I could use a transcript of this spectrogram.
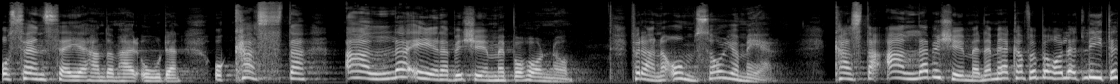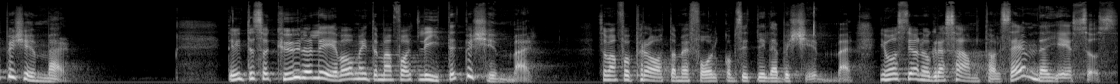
och sen säger han de här orden och kasta alla era bekymmer på honom. För han har omsorg om er. Kasta alla bekymmer, nej men jag kan få behålla ett litet bekymmer. Det är inte så kul att leva om inte man får ett litet bekymmer. Så man får prata med folk om sitt lilla bekymmer. Vi måste ha några samtalsämnen Jesus.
